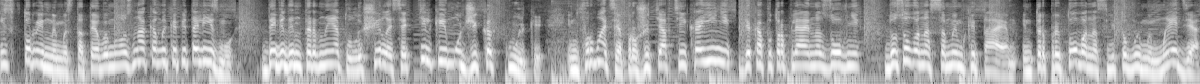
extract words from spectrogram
із вторинними статевими ознаками капіталізму, де від інтернету лишилася тільки емоджі кульки. Інформація про життя в цій країні, яка потрапляє назовні, дозована самим Китаєм, інтерпретована світовими медіа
